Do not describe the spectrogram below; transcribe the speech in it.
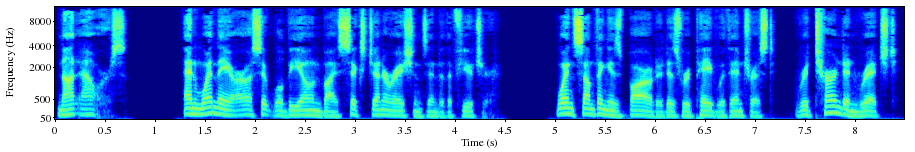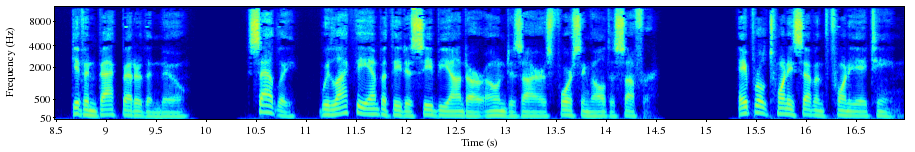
not ours. And when they are us, it will be owned by six generations into the future. When something is borrowed, it is repaid with interest, returned enriched, given back better than new. Sadly, we lack the empathy to see beyond our own desires, forcing all to suffer. April 27, 2018.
